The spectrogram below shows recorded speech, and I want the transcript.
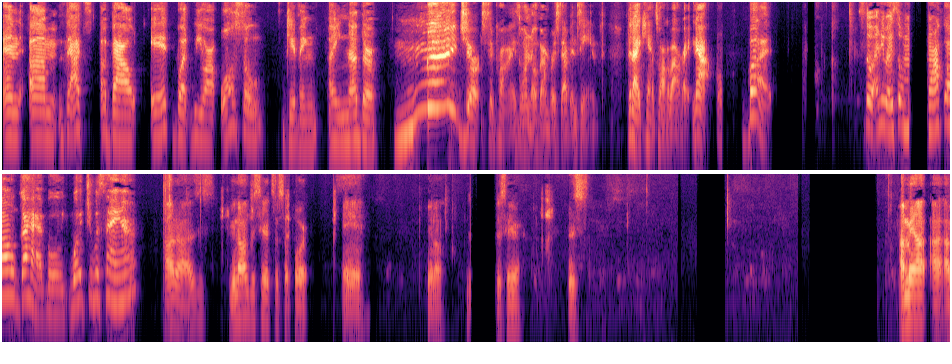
And um that's about it, but we are also giving another major surprise on November 17th that I can't talk about right now. But so anyway, so Marco, go ahead, boo. What you were saying? I don't know. Just, you know, I'm just here to support, and you know, just here. Just, I mean, I, I, I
